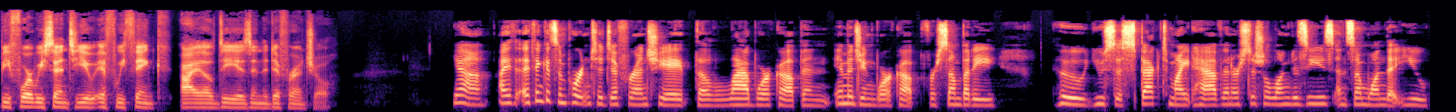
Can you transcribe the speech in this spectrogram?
before we send to you if we think ILD is in the differential. Yeah, I, th- I think it's important to differentiate the lab workup and imaging workup for somebody who you suspect might have interstitial lung disease and someone that you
